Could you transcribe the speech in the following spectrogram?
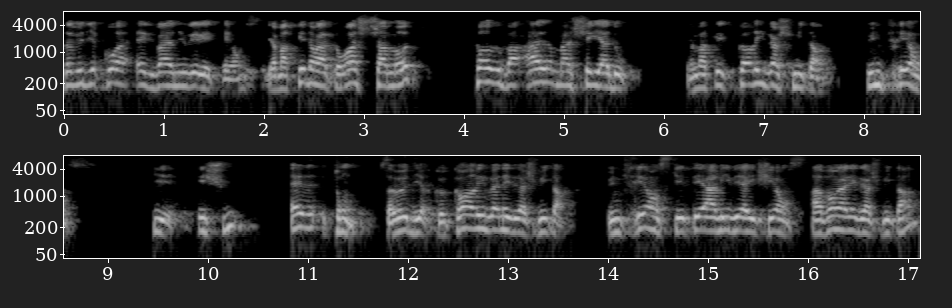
Ça veut dire quoi? Elle va annuler les créances. Il y a marqué dans la Torah Shamot Kol Baal Masheyado. Il y a marqué Koriv la Shemitah. Une créance qui est échue, elle tombe. Ça veut dire que quand arrive l'année de la Shemitah, une créance qui était arrivée à échéance avant l'année de la Shemitah,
